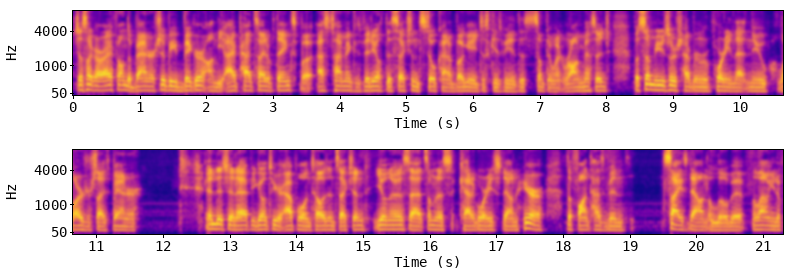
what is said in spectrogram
just like our iPhone, the banner should be bigger on the iPad side of things, but as time makes this video, this section is still kind of buggy. It just gives me this something went wrong message. But some users have been reporting that new larger size banner. In addition if you go to your Apple Intelligence section, you'll notice that some of the categories down here, the font has been sized down a little bit, allowing you to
